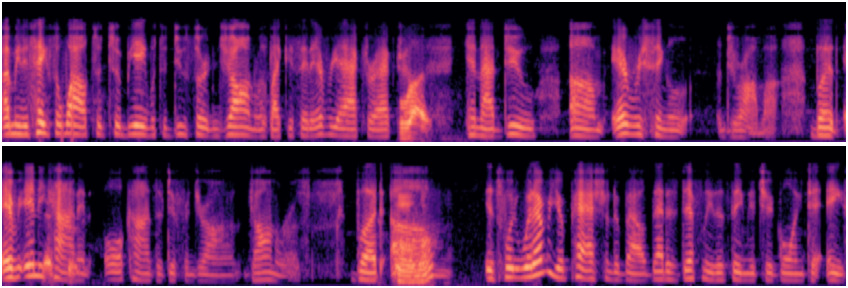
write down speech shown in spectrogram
I mean, it takes a while to to be able to do certain genres. Like you said, every actor actress Right. cannot do um, every single drama, but every any That's kind true. and all kinds of different gen- genres. But Mhm. um, it's what, whatever you're passionate about. That is definitely the thing that you're going to ace.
